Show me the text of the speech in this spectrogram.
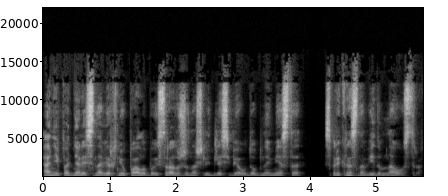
Они поднялись на верхнюю палубу и сразу же нашли для себя удобное место с прекрасным видом на остров.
